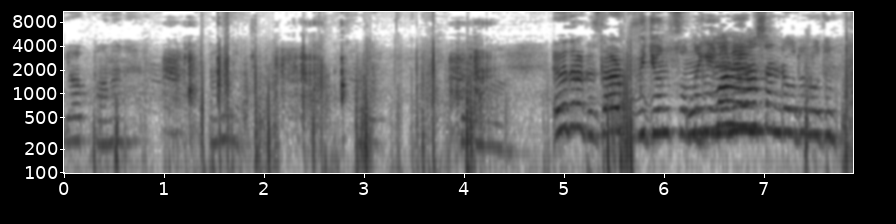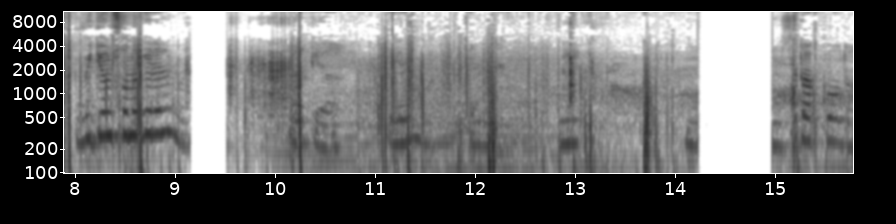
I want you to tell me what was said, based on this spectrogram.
Ya bana ne? Ben yapacağım. Evet arkadaşlar bu videonun sonuna Odun var mı lan gelelim. sende odun odun? Bu videonun sonuna gelelim mi? Yok ya. Gelelim mi? Niye? Bir dakika oldu.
